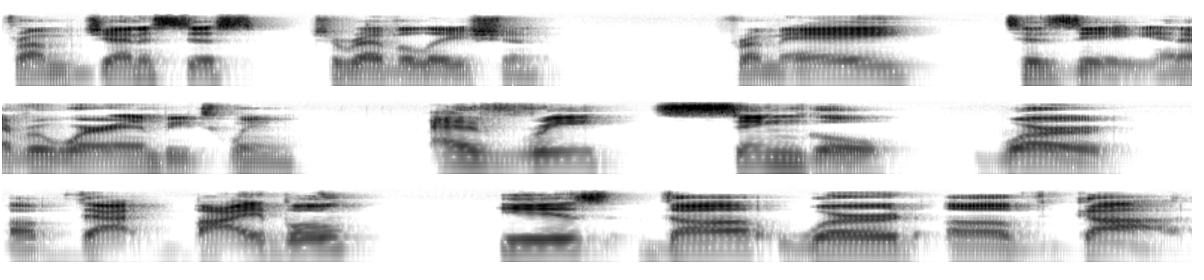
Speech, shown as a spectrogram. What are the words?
from Genesis to Revelation, from A to Z, and everywhere in between. Every single word of that Bible is the word of God.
